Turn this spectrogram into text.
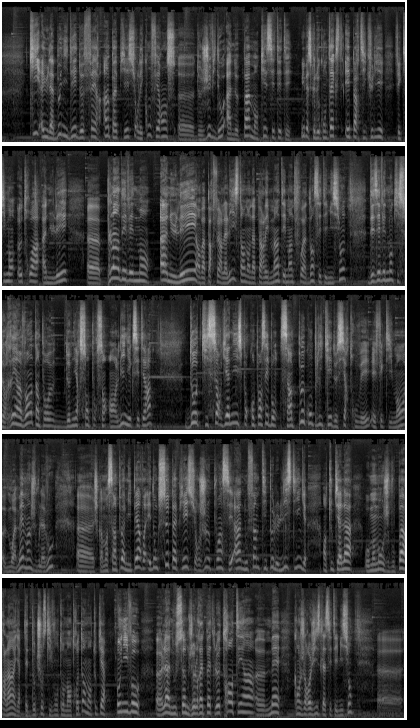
qui a eu la bonne idée de faire un papier sur les conférences euh, de jeux vidéo à ne pas manquer cet été? Oui, parce que le contexte est particulier. Effectivement, E3 annulé, euh, plein d'événements annulés, on va pas refaire la liste, hein, on en a parlé maintes et maintes fois dans cette émission, des événements qui se réinventent hein, pour devenir 100% en ligne, etc. d'autres qui s'organisent pour compenser. Bon, c'est un peu compliqué de s'y retrouver, effectivement, euh, moi-même, hein, je vous l'avoue. Euh, je commence un peu à m'y perdre. Et donc ce papier sur jeu.ca nous fait un petit peu le listing. En tout cas là, au moment où je vous parle, hein, il y a peut-être d'autres choses qui vont tomber entre temps, mais en tout cas, au niveau, euh, là nous sommes, je le répète, le 31 mai, quand j'enregistre là cette émission.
